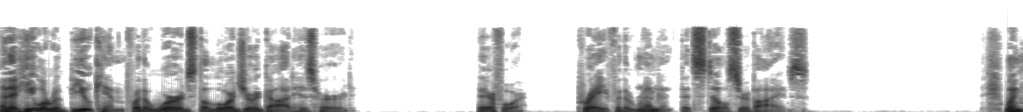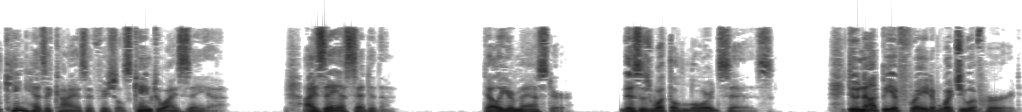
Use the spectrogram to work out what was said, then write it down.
and that he will rebuke him for the words the lord your god has heard. Therefore pray for the remnant that still survives. When king hezekiah's officials came to isaiah isaiah said to them tell your master. This is what the lord says. Do not be afraid of what you have heard.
